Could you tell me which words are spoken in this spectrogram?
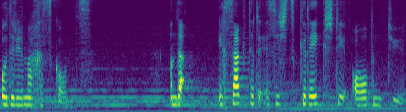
oder wir machen es ganz. Und ich sage dir, es ist das geringste Abenteuer,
